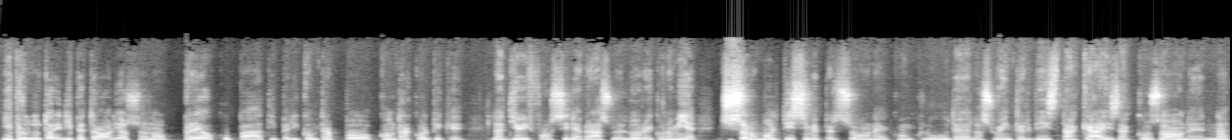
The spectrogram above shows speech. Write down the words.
I produttori di petrolio sono preoccupati per i contraccolpi che l'addio ai fossili avrà sulle loro economie. Ci sono moltissime persone, conclude la sua intervista a Kaisa Kosonen,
